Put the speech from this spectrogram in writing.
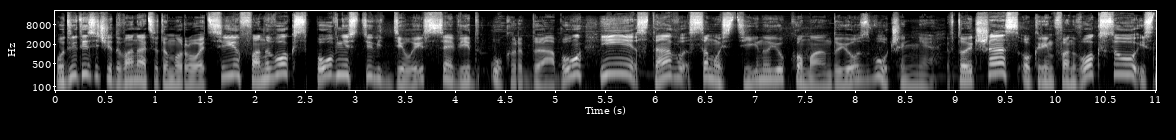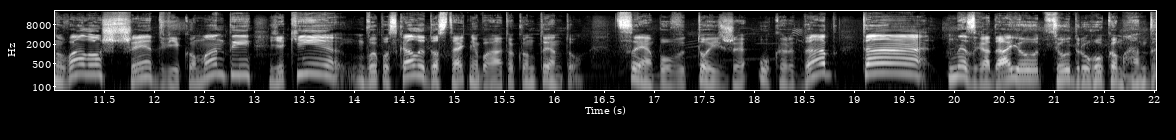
У 2012 році FanVox повністю відділився від Укрдабу і став самостійною командою озвучення. В той час, окрім FanVox, існувало ще дві команди, які випускали достатньо багато контенту. Це був той же Укрдаб, та не згадаю цю другу команду.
